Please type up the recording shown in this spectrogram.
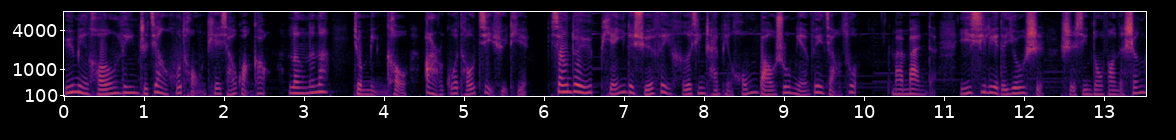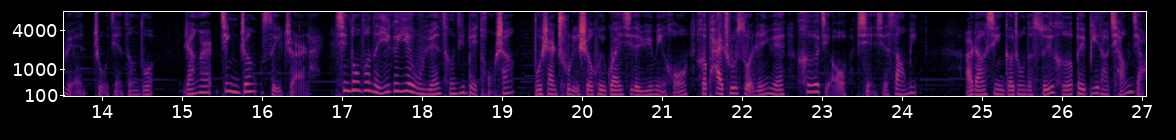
俞敏洪拎着浆糊桶贴小广告，冷了呢就抿口二锅头继续贴。相对于便宜的学费、核心产品、红宝书、免费讲座，慢慢的一系列的优势使新东方的生源逐渐增多。然而竞争随之而来。新东方的一个业务员曾经被捅伤，不善处理社会关系的俞敏洪和派出所人员喝酒，险些丧命。而当性格中的随和被逼到墙角，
